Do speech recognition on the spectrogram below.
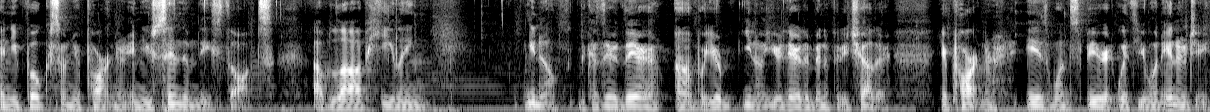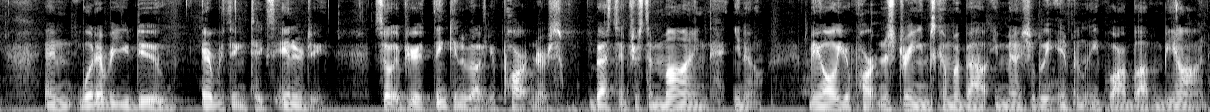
and you focus on your partner and you send them these thoughts of love, healing, you know, because they're there um, for your, you know, you're there to benefit each other. Your partner is one spirit with you, one energy. And whatever you do, everything takes energy. So if you're thinking about your partner's best interest in mind, you know, may all your partner's dreams come about immeasurably, infinitely far above and beyond.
